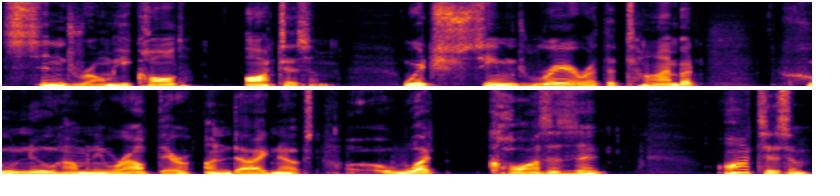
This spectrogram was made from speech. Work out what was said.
syndrome he called autism, which seemed rare at the time, but who knew how many were out there undiagnosed? Uh, what causes it? Autism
